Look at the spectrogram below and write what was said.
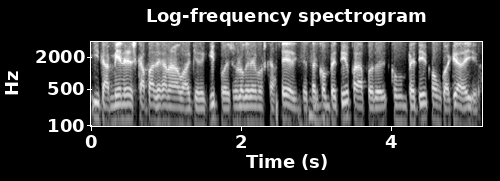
y también eres capaz de ganar a cualquier equipo. Eso es lo que tenemos que hacer, intentar competir para poder competir con cualquiera de ellos.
